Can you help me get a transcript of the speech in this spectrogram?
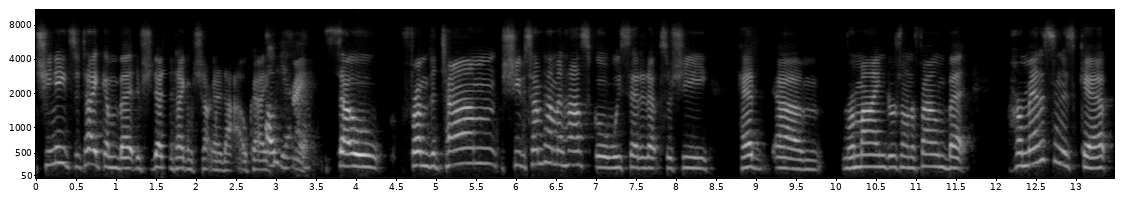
she needs to take them but if she doesn't take them she's not going to die okay Oh yeah. Right. so from the time she sometime in high school we set it up so she had um, reminders on her phone, but her medicine is kept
